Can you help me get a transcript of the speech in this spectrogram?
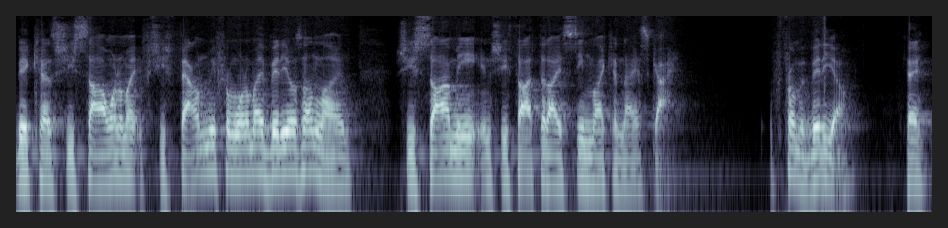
because she saw one of my, she found me from one of my videos online. She saw me and she thought that I seemed like a nice guy from a video. Okay,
